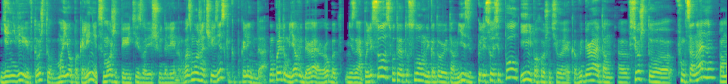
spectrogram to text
я не верю в то, что мое поколение сможет перейти зловещую долину. Возможно, через несколько поколений, да. Ну, поэтому я выбираю робот, не знаю, пылесос, вот этот условный, который там ездит, пылесосит пол и не похож на человека. Выбираю там э, все, что функционально, помогает,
